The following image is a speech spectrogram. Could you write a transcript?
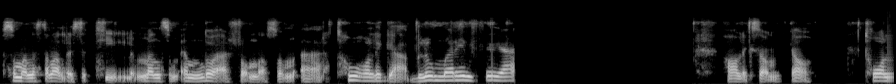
Som man nästan aldrig ser till, men som ändå är sådana som är tåliga, blommar inte igen. Har liksom, ja, tåliga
